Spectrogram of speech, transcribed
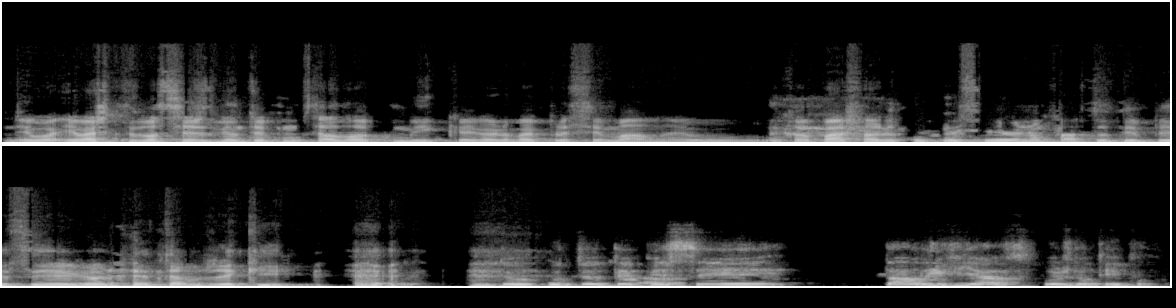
Eu, eu acho que vocês deviam ter começado logo comigo, que agora vai parecer mal, né? O, o rapaz faz o TPC, eu não faço o TPC, agora estamos aqui. O teu, o teu TPC está aliviado depois do título.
